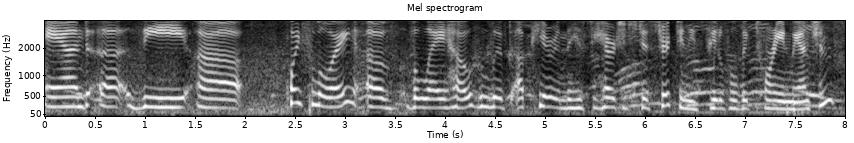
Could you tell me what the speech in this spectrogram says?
And uh, the uh, Hoi Polloi of Vallejo, who lived up here in the Heritage District in these beautiful Victorian mansions,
